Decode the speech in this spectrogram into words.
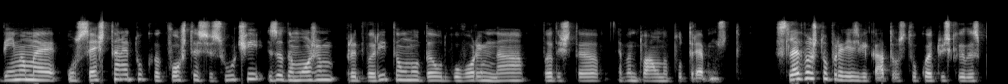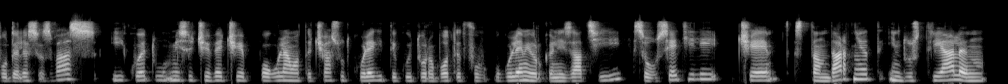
да имаме усещането какво ще се случи, за да можем предварително да отговорим на бъдеща евентуална потребност. Следващо предизвикателство, което исках да споделя с вас и което мисля, че вече по-голямата част от колегите, които работят в големи организации, са усетили, че стандартният индустриален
